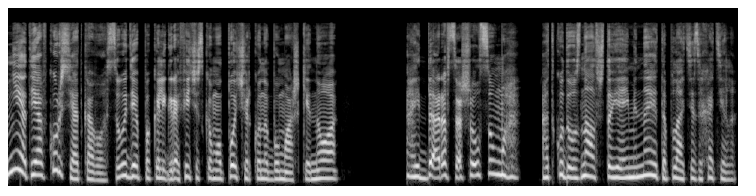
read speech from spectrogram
Нет, я в курсе от кого, судя по каллиграфическому почерку на бумажке, но Айдаров сошел с ума. Откуда узнал, что я именно это платье захотела?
